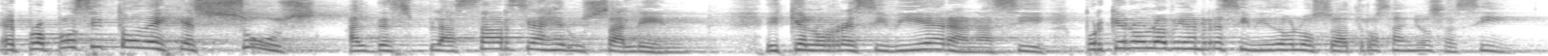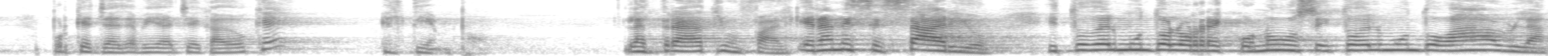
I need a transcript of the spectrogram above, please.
el propósito de Jesús al desplazarse a Jerusalén y que lo recibieran así, ¿por qué no lo habían recibido los otros años así? Porque ya había llegado, ¿qué? El tiempo la entrada triunfal, era necesario y todo el mundo lo reconoce y todo el mundo habla.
